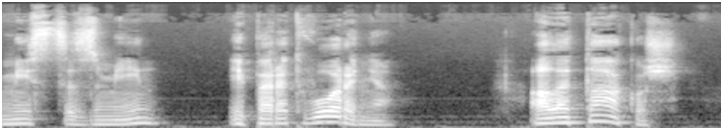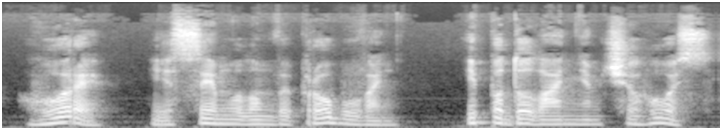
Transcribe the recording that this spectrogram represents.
місце змін і перетворення. Але також гори є символом випробувань і подоланням чогось.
